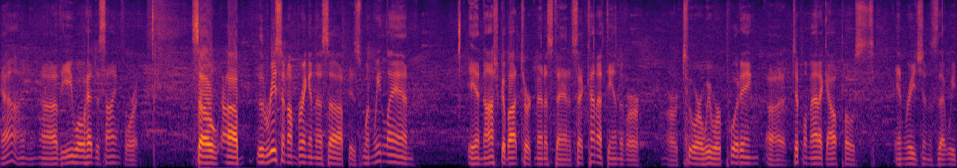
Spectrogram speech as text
yeah, and uh, the EWO had to sign for it. So uh, the reason I'm bringing this up is when we land in Ashgabat, Turkmenistan, it's at kind of at the end of our, our tour. We were putting uh, diplomatic outposts in regions that we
